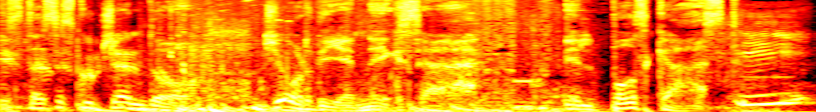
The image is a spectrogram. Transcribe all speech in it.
Estás escuchando Jordi en Exa, el podcast. Y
